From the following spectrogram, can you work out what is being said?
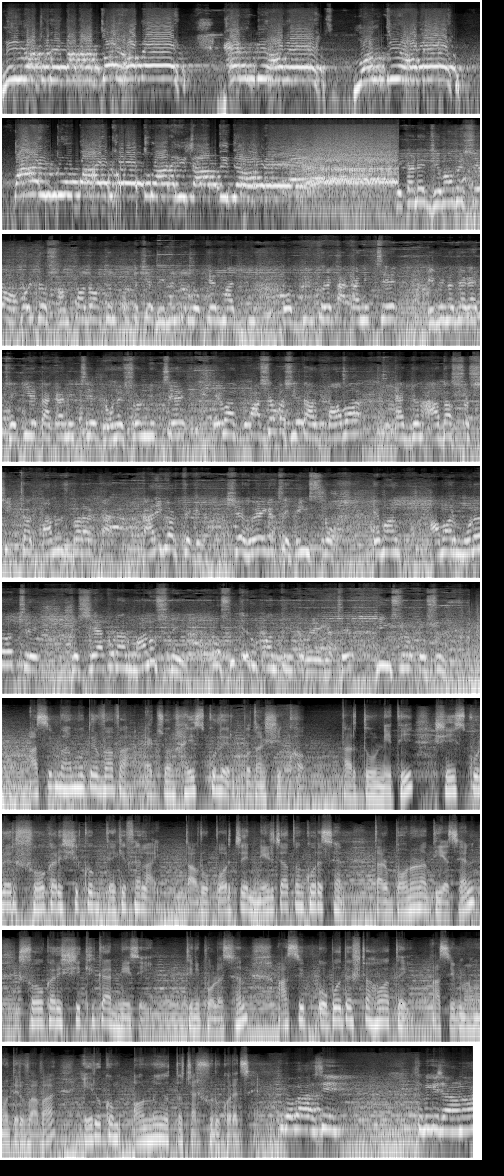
নির্বাচনে দাদা জয় হবে এমপি হবে, মন্ত্রী হবে, পাই টু পাই করে তোমার হিসাব দিতে হবে। এখানে যেভাবে সে অবৈধ সম্পদ অর্জন করতেছে, বিভিন্ন লোকের তদবির করে টাকা নিচ্ছে, বিভিন্ন জায়গায় ঠেকিয়ে টাকা নিচ্ছে ডোনেশন নিচ্ছে এবং পাশাপাশি তার বাবা একজন আদর্শ শিক্ষক, মানুষ গড়ার কারিগর থেকে সে হয়ে গেছে হিংস্র এবং আমার মনে হচ্ছে যে সে এখন আর মানুষ নেই পশুতে রূপান্তরিত হয়ে গেছে, হিংস্র পশু। আসিফ মাহমুদের বাবা একজন হাই স্কুলের প্রধান শিক্ষক। তার দুর্নীতি সেই স্কুলের সহকারী শিক্ষক দেখে ফেলায়। তার উপর যে নির্যাতন করেছেন, তার বর্ণনা দিয়েছেন সহকারী শিক্ষিকা নিজেই। তিনি বলেছেন, আসিফ উপদেষ্টা হওয়াতেই আসিফ মাহমুদের বাবা এরকম অন্যায় অত্যাচার শুরু করেছে। বাবা আসিফ, তুমি কি জানো না?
